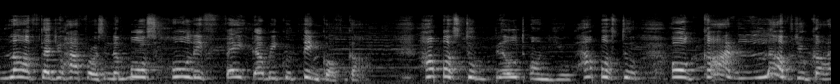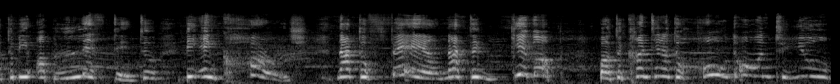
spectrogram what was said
love that you have for us, in the most holy faith that we could think of, God. Help us to build on you. Help us to, oh God, love you, God, to be uplifted, to be encouraged, not to fail, not to give up, but to continue to hold on to you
